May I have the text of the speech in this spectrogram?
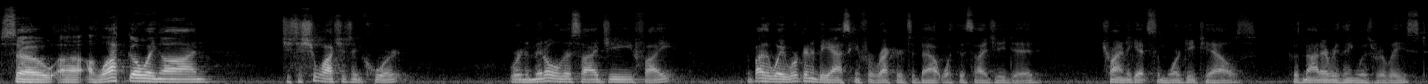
So uh, a lot going on. Judicial Watch is in court. We're in the middle of this IG fight. And by the way, we're going to be asking for records about what this IG did, trying to get some more details, because not everything was released.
